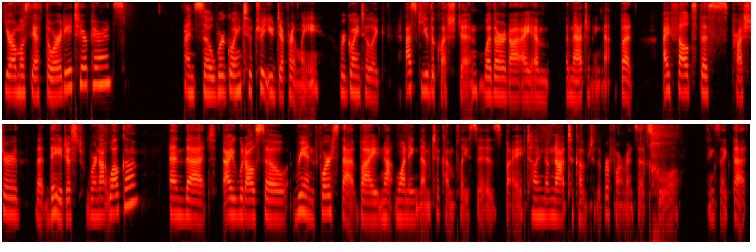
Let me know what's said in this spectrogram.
You're almost the authority to your parents. And so we're going to treat you differently. We're going to like ask you the question, whether or not I am imagining that. But I felt this pressure that they just were not welcome and that I would also reinforce that by not wanting them to come places, by telling them not to come to the performance at school things like that.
